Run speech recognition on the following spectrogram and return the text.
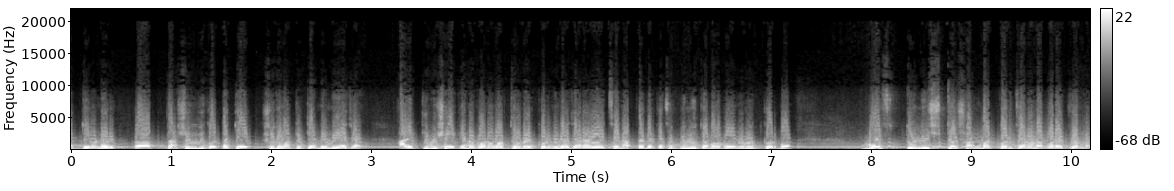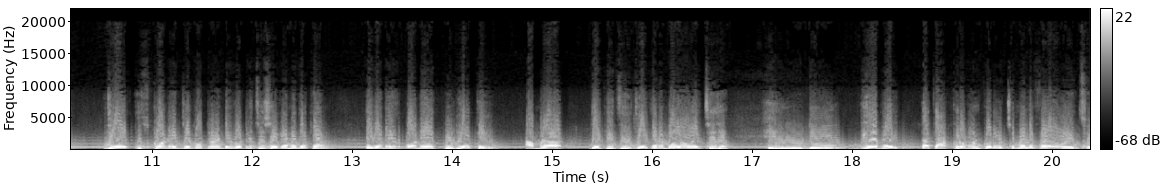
এক ধরনের প্রাসঙ্গিকতাকে শুধুমাত্র টেনে নিয়ে যায়। আরেকটি বিষয় এখানে গণমাধ্যমের কর্মীরা যারা রয়েছেন, আপনাদের কাছে বিনীতভাবে অনুরোধ করব বস্তুনিষ্ঠ সংবাদ পরিচালনা করার জন্য। যে ইস্কনের যে ঘটনাটি ঘটেছে সেখানে দেখেন, এখানে অনেক মিডিয়াতে আমরা দেখেছি যে এখানে বলা হয়েছে যে হিন্দু ভেবে তাকে আক্রমণ করে হচ্ছে মেলে ফেলা হয়েছে।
